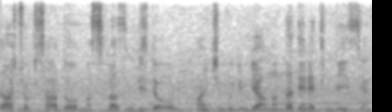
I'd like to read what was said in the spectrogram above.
daha çok sahada olması lazım. Biz de onun için bugün bir anlamda denetimdeyiz yani.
